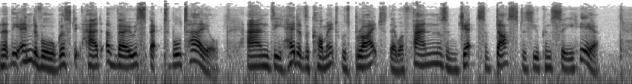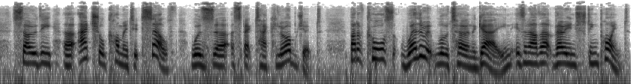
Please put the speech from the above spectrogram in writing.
and at the end of August it had a very respectable tail. And the head of the comet was bright, there were fans and jets of dust, as you can see here. So the uh, actual comet itself was uh, a spectacular object. But of course, whether it will return again is another very interesting point.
